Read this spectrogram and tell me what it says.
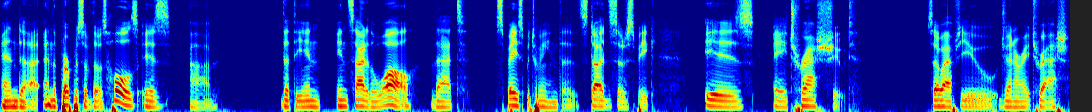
And uh, and the purpose of those holes is um, that the in, inside of the wall, that space between the studs, so to speak, is a trash chute. So after you generate trash,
